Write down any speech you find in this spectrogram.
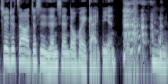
所以就知道就是人生都会改变。嗯，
